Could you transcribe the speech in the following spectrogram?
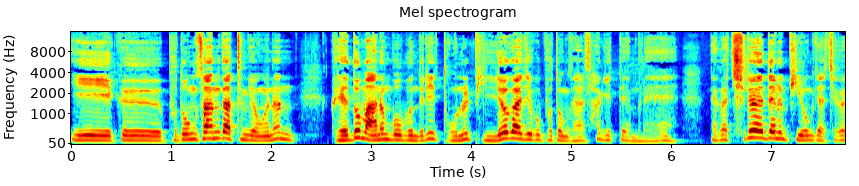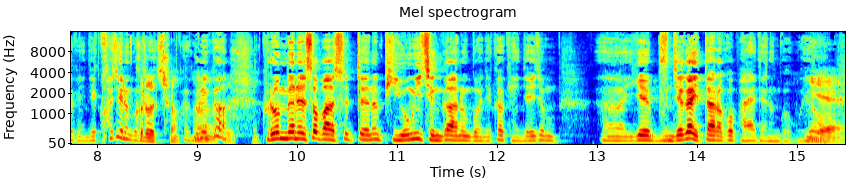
이 그 부동산 같은 경우는 그래도 많은 부분들이 돈을 빌려 가지고 부동산을 사기 때문에 내가 치러야 되는 비용 자체가 굉장히 커지는 거죠. 그렇죠. 그러니까 어, 그렇죠. 그런 면에서 봤을 때는 비용이 증가하는 거니까 굉장히 좀 어, 이게 문제가 있다라고 봐야 되는 거고요. 예.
